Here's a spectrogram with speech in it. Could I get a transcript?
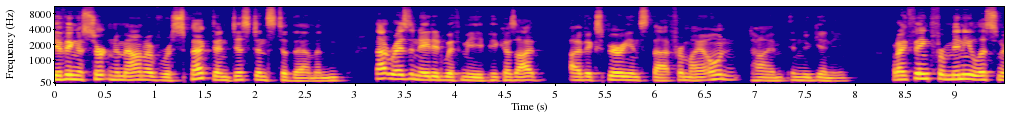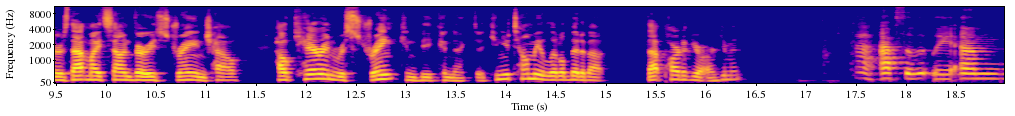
giving a certain amount of respect and distance to them and that resonated with me because I've I've experienced that from my own time in New Guinea but I think for many listeners, that might sound very strange how, how care and restraint can be connected. Can you tell me a little bit about that part of your argument? absolutely. Um,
